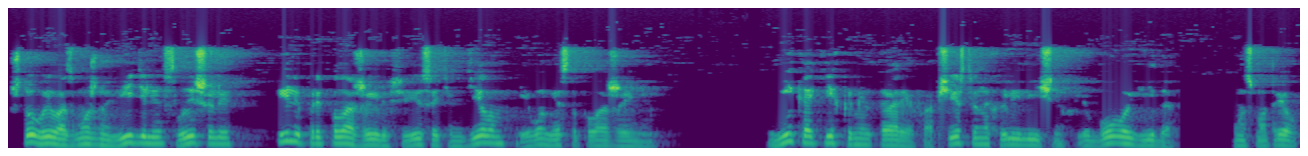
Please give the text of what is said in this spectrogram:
что вы, возможно, видели, слышали или предположили в связи с этим делом и его местоположением. Никаких комментариев, общественных или личных, любого вида. Он смотрел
